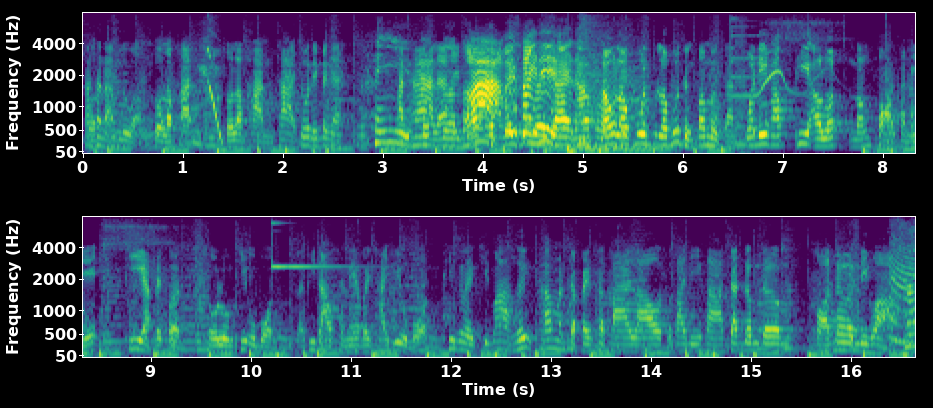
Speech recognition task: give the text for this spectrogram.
ข้างสนามหลวง ตัวละพันตัวละพันใช่ตัวนี้เป็นไงเฮ้ยพันห้าแล้วตัวไอ้บ้าไม่ใช่ดิไม่ใช่นะเราเราพูดเราพูดถึงปลาหมึกกัน วันนี้ครับพี่เอารถน้องฟอร์ดคันนี้ พี่อะไปเปิดโชว์รูมที่อุบล แล้วพี่จะเอาคันนี้ไปใช้ที่อุบล พี่ก็เลยคิดว่าเฮ้ยถ้ามันจะเป็นสไตล์เราสไตล์ดีคาจัดเดิมๆขอเดินดีกว่า ใช่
